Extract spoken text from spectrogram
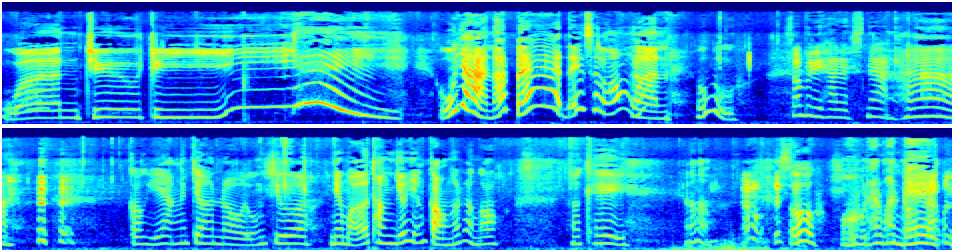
One, two, three. Yay! Ooh, yeah, not bad. That's a long one. Ooh, somebody had a snack ha. Uh-huh. Con dĩ ăn ở trên rồi cũng chưa, nhưng mà ở thân dưới vẫn còn rất là ngon. Ok. Oh, oh oh, oh that one big.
